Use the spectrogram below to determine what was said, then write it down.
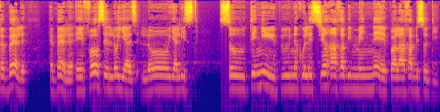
rebelles, rebelles et forces loyalistes soutenues par une coalition arabe menée par l'Arabie saoudite.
